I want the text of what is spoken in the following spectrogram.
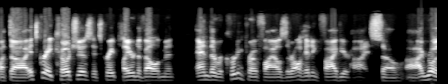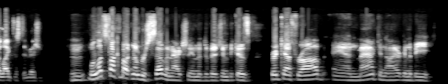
But uh, it's great coaches, it's great player development, and the recruiting profiles, they're all hitting five year highs. So uh, I really like this division. Mm, well, let's talk about number seven actually in the division because Redcast Rob and Mac and I are going to be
